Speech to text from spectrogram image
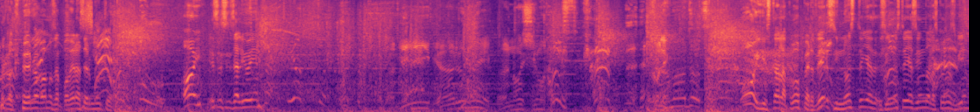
Por lo que veo, no vamos a poder hacer mucho. ¡Ay! Ese sí salió bien. Híjole. ¡Uy! Oh, está, la puedo perder si no estoy, si no estoy haciendo las cosas bien.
